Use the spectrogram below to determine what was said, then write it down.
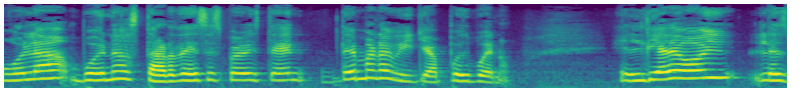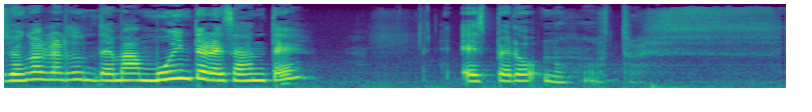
Hola, buenas tardes, espero estén de maravilla. Pues bueno, el día de hoy les vengo a hablar de un tema muy interesante. Espero, no, otra vez.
